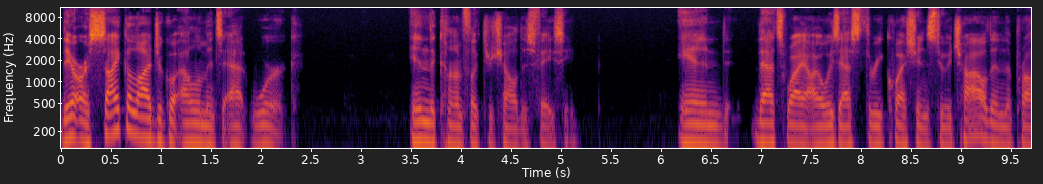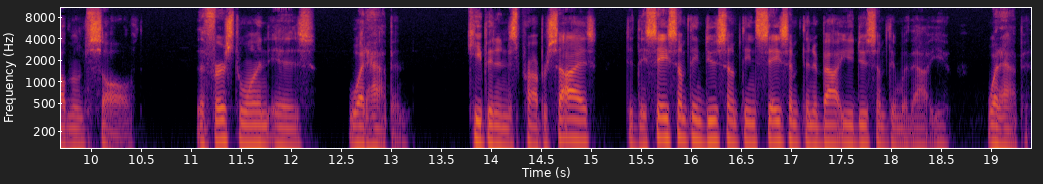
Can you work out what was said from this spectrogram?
There are psychological elements at work in the conflict your child is facing. And that's why I always ask three questions to a child and the problem solved. The first one is what happened? Keep it in its proper size? Did they say something, do something, say something about you, do something without you? What happened?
